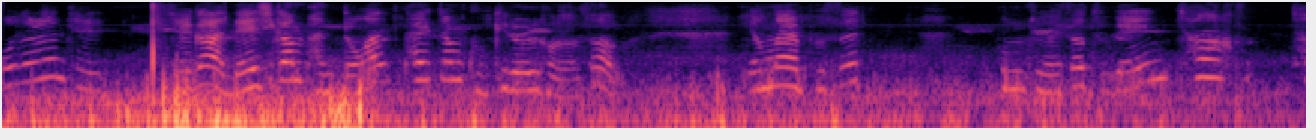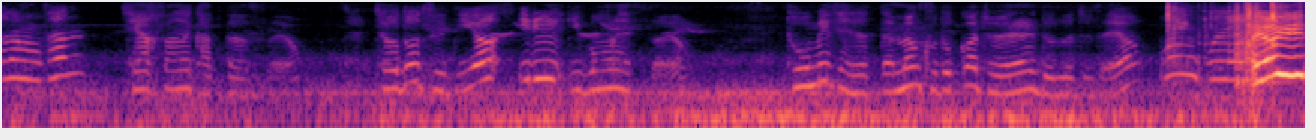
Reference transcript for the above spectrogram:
오늘은 제, 제가 4시간 반 동안 8.9km를 걸어서 영날부스 본주에서 두 개인 천왕 산, 제약산을 갔다 왔어요. 저도 드디어 1일 이봉을 했어요. 도움이 되셨다면 구독과 좋아요를 눌러주세요. 뿌잉뿌잉! 아, 여기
